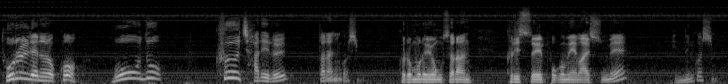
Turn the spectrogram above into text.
돌을 내려놓고 모두 그 자리를 떠나는 것입니다. 그러므로 용서란 그리스도의 복음의 말씀에 있는 것입니다.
